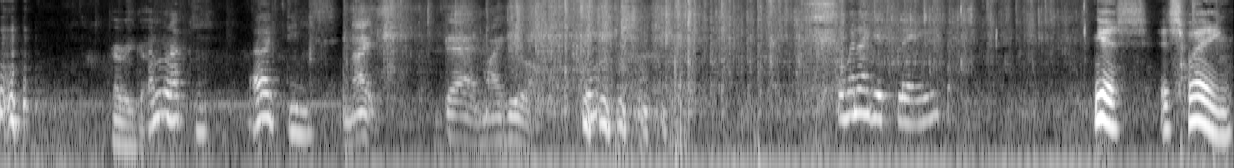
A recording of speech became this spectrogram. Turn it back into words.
Very good. I'm lucky. I like these. Nice. Dad, my hero. So when I get playing? Yes, it's playing.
